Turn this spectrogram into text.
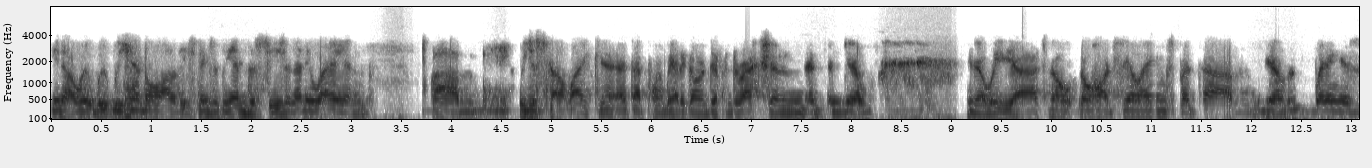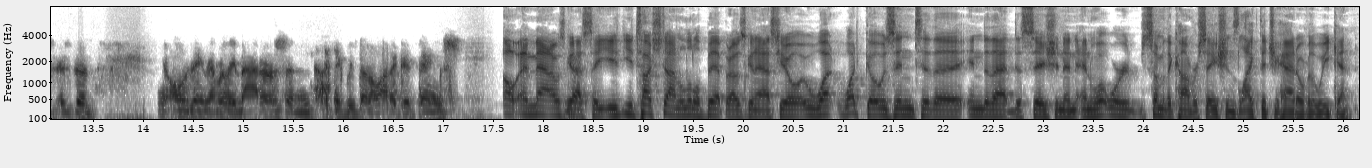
you know, we, we handle a lot of these things at the end of the season anyway. And um, we just felt like at that point we had to go in a different direction, and, and you know, you know, we uh, it's no no hard feelings, but um, you know, winning is, is the you know, only thing that really matters. And I think we've done a lot of good things Oh, and Matt, I was going to yeah. say you, you, touched on a little bit, but I was going to ask you know what what goes into the into that decision, and, and what were some of the conversations like that you had over the weekend?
